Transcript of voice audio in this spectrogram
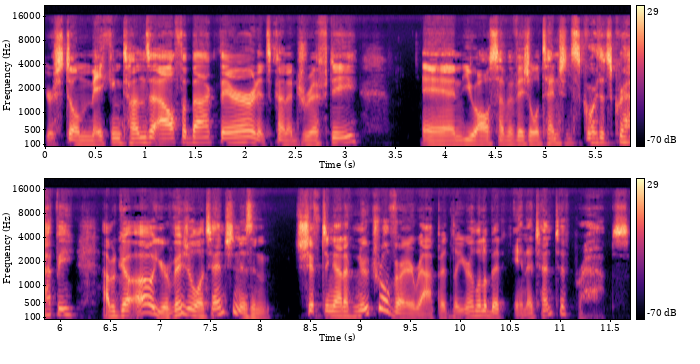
you're still making tons of alpha back there and it's kind of drifty, and you also have a visual attention score that's crappy, I would go, oh, your visual attention isn't shifting out of neutral very rapidly. You're a little bit inattentive, perhaps.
